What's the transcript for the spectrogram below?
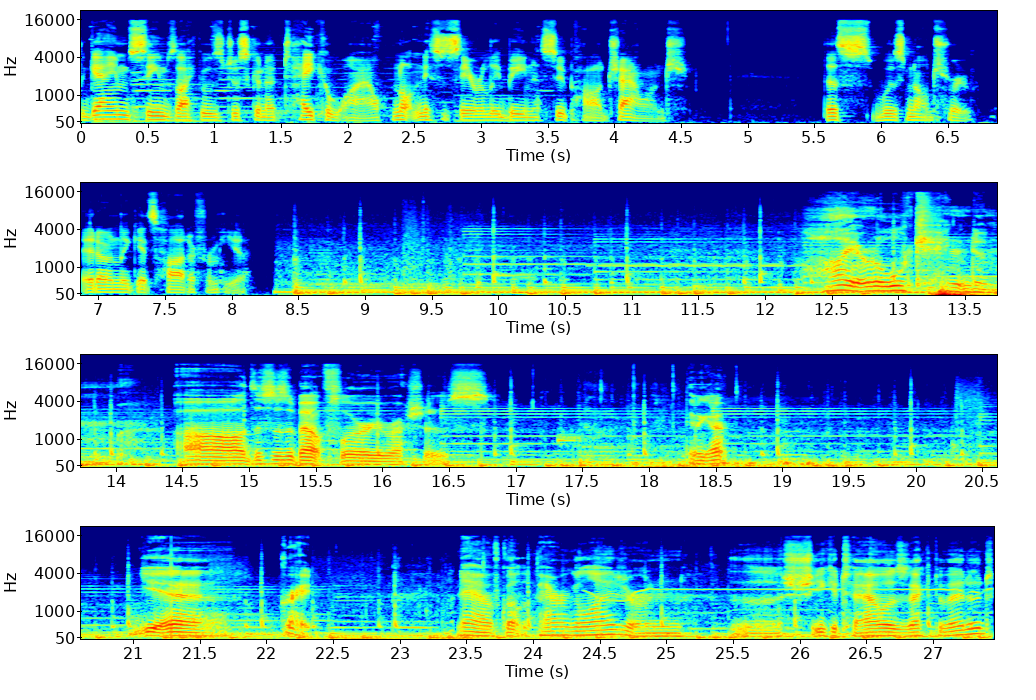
The game seems like it was just going to take a while, not necessarily being a super hard challenge. This was not true. It only gets harder from here. Hyrule Kingdom. Ah, oh, this is about flurry rushes. There we go. Yeah, great. Now I've got the paraglider and the Sheikah Tower is activated.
